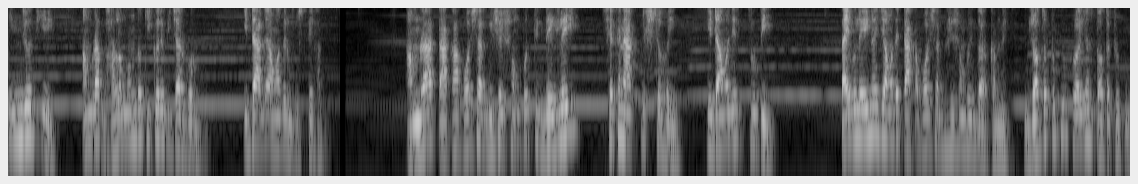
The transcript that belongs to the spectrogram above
ইন্দ্র দিয়ে আমরা ভালো মন্দ কি করে বিচার করব? এটা আগে আমাদের বুঝতে হবে। আমরা টাকা পয়সা বিষয় সম্পত্তি দেখলেই সেখানে আকৃষ্ট হই। এটা আমাদের ত্রুটি। তাই বলে এই নয় যে আমাদের টাকা পয়সা বিষয় সম্পত্তির দরকার নেই। যতটুকু প্রয়োজন ততটুকু।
